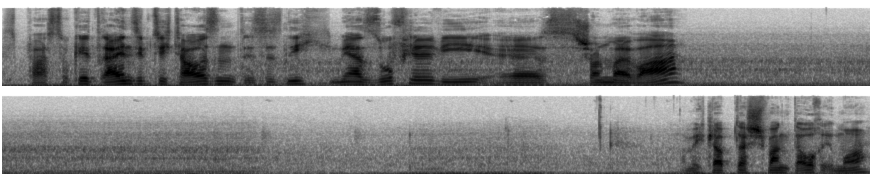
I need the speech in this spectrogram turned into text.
Das passt. Okay, 73.000. Es ist nicht mehr so viel, wie es schon mal war. Aber ich glaube, das schwankt auch immer.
